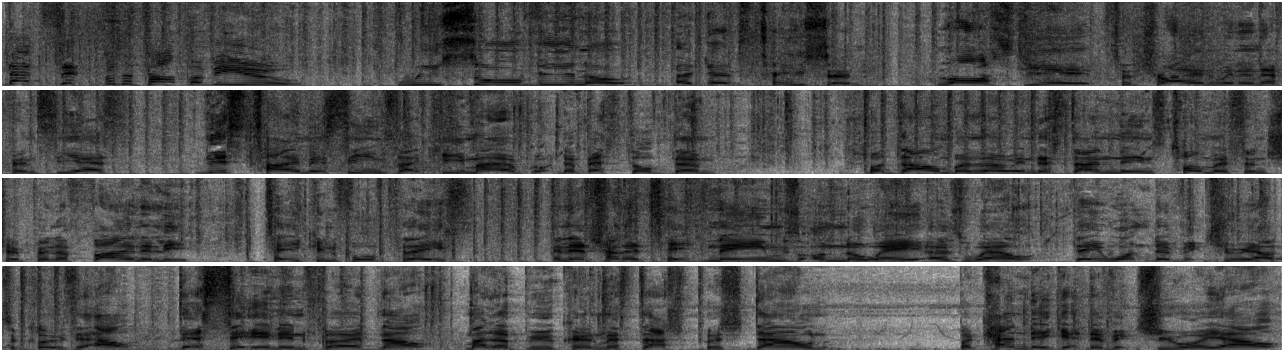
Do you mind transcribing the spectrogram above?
That's it for the top of EU. We saw Vino against Tayson last year to try and win an FNCS. This time it seems like he might have got the best of them. But down below in the standings, Thomas and Trippin are finally taken fourth place. And they're trying to take names on the way as well. They want the victory out to close it out. They're sitting in third now. Malibuca and Mustache pushed down. But can they get the victory out?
